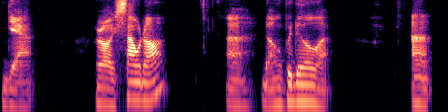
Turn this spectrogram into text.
dạ. Rồi sau đó à, đoạn video ạ. À. à,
